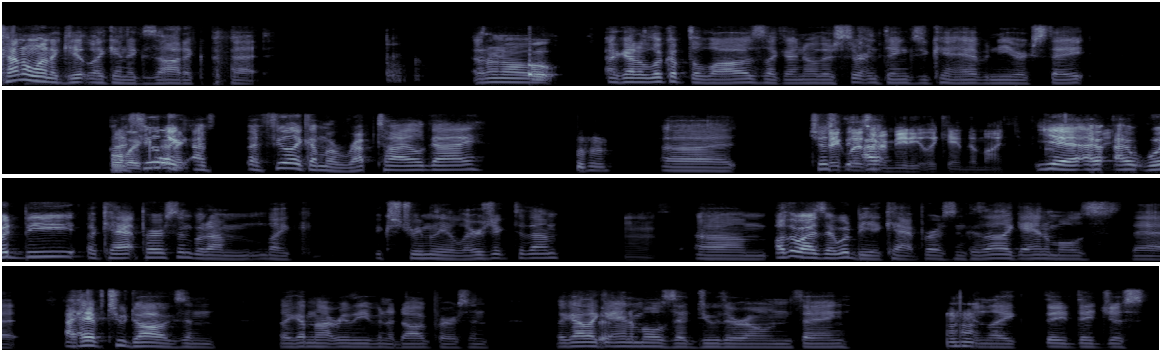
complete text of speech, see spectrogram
kind of want to get like an exotic pet. I don't know. Well, I got to look up the laws. Like I know there's certain things you can't have in New York State. But Well, I feel like I, I feel like I'm a reptile guy. Mhm. Uh, just Big lizard I- immediately came to mind. yeah. I, I would be a cat person, but I'm like extremely allergic to them. Mm. Um, otherwise, I would be a cat person because I like animals that I have two dogs, and like I'm not really even a dog person. Like I like Yeah. animals that do their own thing, Mhm. and like they they just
